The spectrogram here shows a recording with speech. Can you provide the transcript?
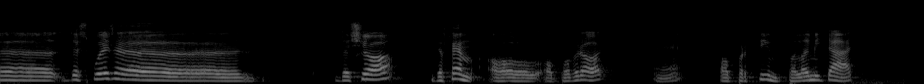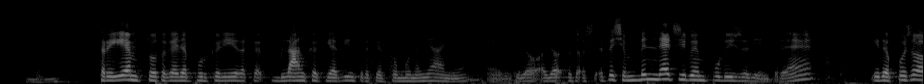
Eh, després eh, d'això agafem el, el pebrot, eh, el partim per la meitat, traiem tota aquella porqueria de que, blanca que hi ha dintre, que és com una nyanya, eh, allò, allò, es deixen ben nets i ben polits a dintre, eh? i després a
